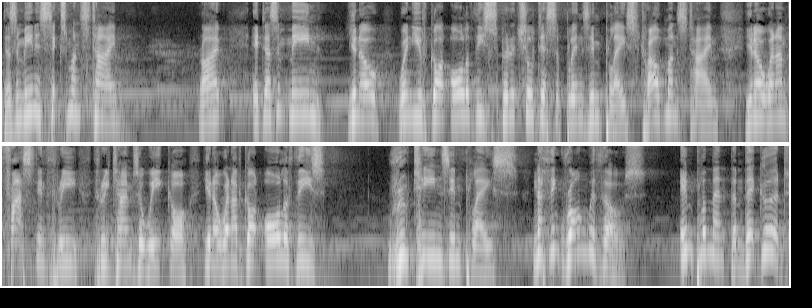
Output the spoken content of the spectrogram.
Doesn't mean in six months' time, right? It doesn't mean, you know, when you've got all of these spiritual disciplines in place, 12 months' time, you know, when I'm fasting three, three times a week, or, you know, when I've got all of these routines in place, nothing wrong with those. Implement them, they're good.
